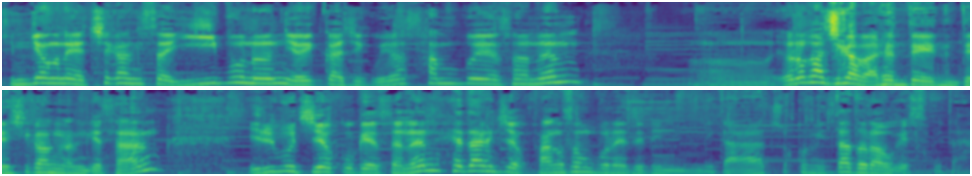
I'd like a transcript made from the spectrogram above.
김경래 최강기사 2부는 여기까지고요. 3부에서는 어, 여러 가지가 마련되어 있는데 시간 관계상 일부 지역국에서는 해당 지역 방송 보내드립니다. 조금 이따 돌아오겠습니다.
